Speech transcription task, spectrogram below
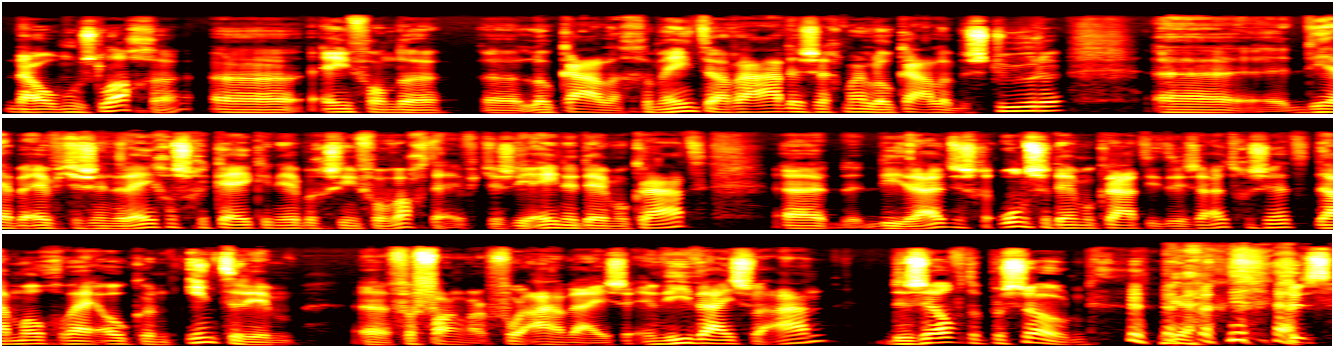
nou moest lachen. Uh, een van de uh, lokale gemeenteraden, zeg maar, lokale besturen, uh, die hebben eventjes in de regels gekeken en die hebben gezien van wacht eventjes, die ene democraat die eruit is, onze democraat die er is uitgezet, daar mogen wij ook een interim vervanger voor aanwijzen. En wie wijzen we aan? Dezelfde persoon. Ja. dus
